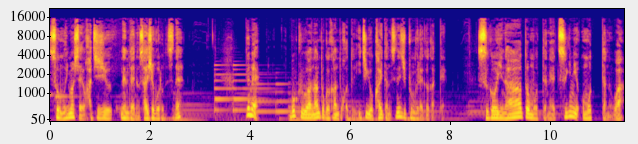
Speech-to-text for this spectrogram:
そう思いましたよ80年代の最初頃ですね。でね僕は何とかかんとかと1行書いたんですね10分ぐらいかかって。すごいなと思ってね次に思ったのは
